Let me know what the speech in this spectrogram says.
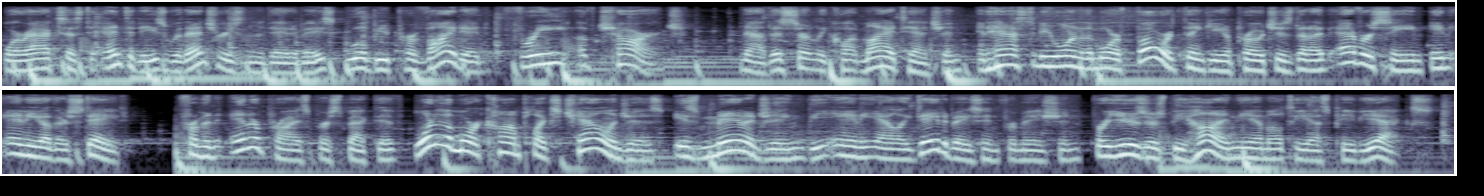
where access to entities with entries in the database will be provided free of charge. Now, this certainly caught my attention and has to be one of the more forward thinking approaches that I've ever seen in any other state. From an enterprise perspective, one of the more complex challenges is managing the ANI/ALI database information for users behind the MLTS PBX.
